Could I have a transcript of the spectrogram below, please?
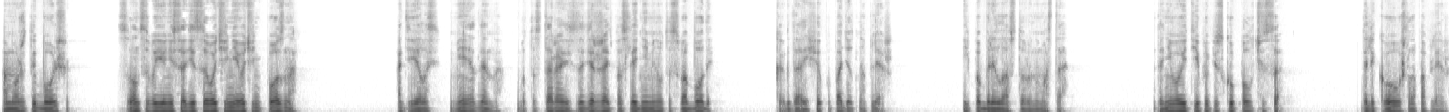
А может и больше. Солнце в июне садится очень и очень поздно. Оделась медленно, будто стараясь задержать последние минуты свободы. Когда еще попадет на пляж? И побрела в сторону моста. До него идти по песку полчаса. Далеко ушла по пляжу.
